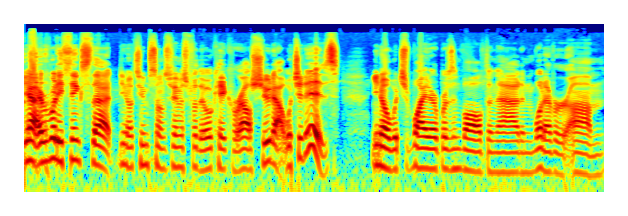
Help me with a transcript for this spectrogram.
yeah, everybody thinks that you know Tombstone's famous for the OK Corral shootout, which it is. You know, which Wyatt Earp was involved in that and whatever. Um,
